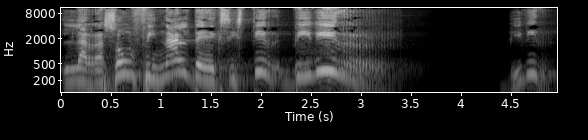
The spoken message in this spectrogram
la razón final de existir, vivir, vivir.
